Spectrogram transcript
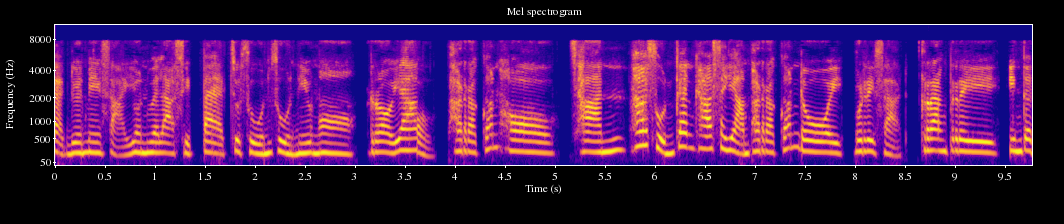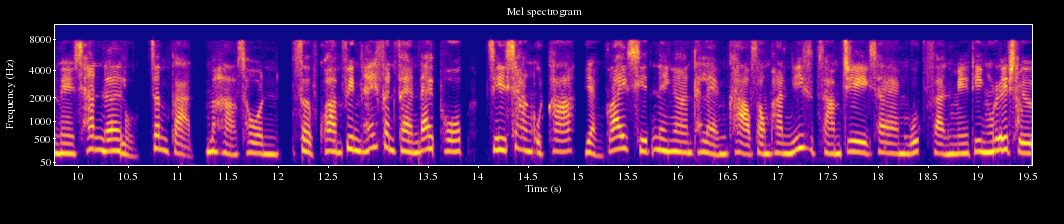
8 เดือนเมษายนเวลา 18.00 นิวมอรอยัลพารากอนฮอลล์ชั้น 5 ศูนย์การค้าสยามพารากอนโดย บริษัท กลางปรี อินเตอร์เนชั่นแนลจำกัด มหาชน เสิร์ฟความฟินให้แฟน ๆ ได้พบ จีชางอุดคะอย่างใกล้ชิดในงานแถลงข่าว 2023 G Chang Wook Fan Meeting r e t r e a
